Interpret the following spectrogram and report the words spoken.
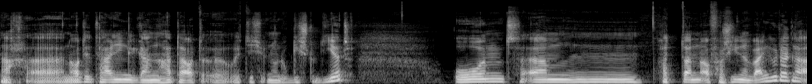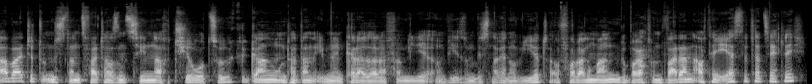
nach äh, Norditalien gegangen, hat dort äh, richtig Önologie studiert und ähm, hat dann auf verschiedenen Weingütern gearbeitet und ist dann 2010 nach Chiro zurückgegangen und hat dann eben den Keller seiner Familie irgendwie so ein bisschen renoviert, auf Vordermann gebracht und war dann auch der erste tatsächlich,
